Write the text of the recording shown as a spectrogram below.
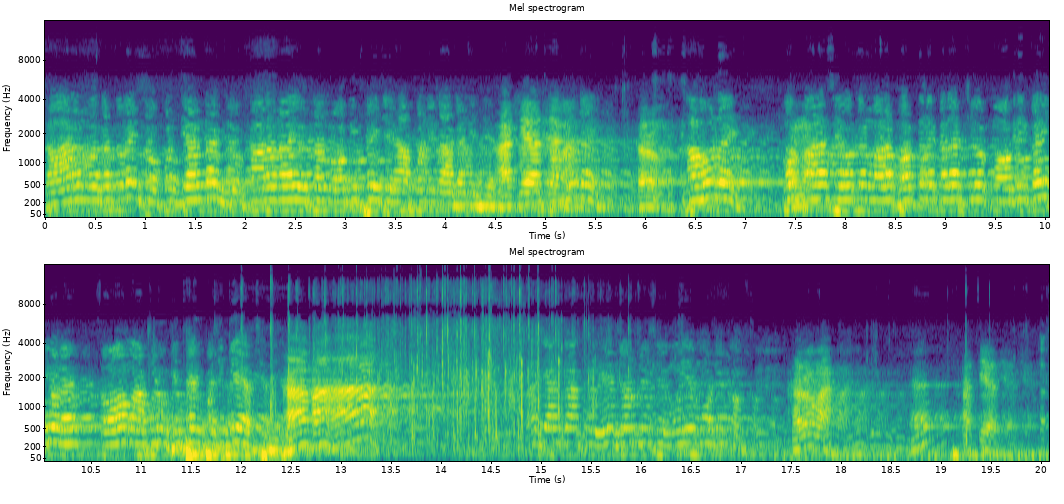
કારણ વગર તો નહીં તો પણ ધ્યાન રાખજો. કારણ આવ્યું ત્યારે લોબી થઈ જાય આપણને નાગરની જેમ. સાચી વાત છે ખરો. ખાવું નહીં. કોક મારા સેવક મારા ભક્ત ભક્તને કદાચ સેવક મોગરી કરી ગયો ને તો આમ આટલી ઊભી થઈ પછી ગયા છે. હા માં હા. ધ્યાન રાખવું એ જરૂરી છે હું એ મોઢે કહું ખરો માં હે? સાચી હાથે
